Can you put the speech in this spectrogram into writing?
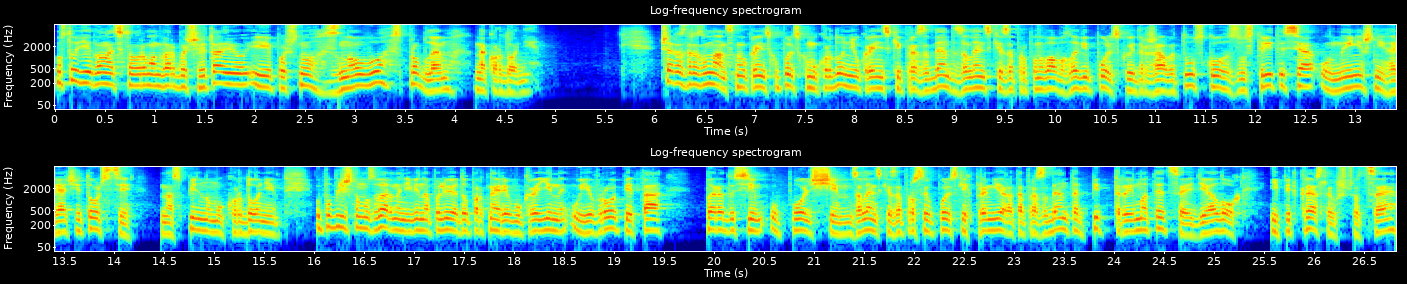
У студії 12-го Роман Вербич вітаю і почну знову з проблем на кордоні. Через резонанс на українсько-польському кордоні український президент Зеленський запропонував главі польської держави Туску зустрітися у нинішній гарячій точці на спільному кордоні. У публічному зверненні він апелює до партнерів України у Європі та передусім у Польщі. Зеленський запросив польських прем'єра та президента підтримати цей діалог і підкреслив, що це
